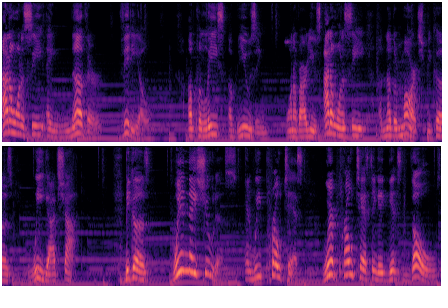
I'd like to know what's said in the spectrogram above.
I don't want to see another video of police abusing one of our youth. I don't want to see another march because we got shot. Because when they shoot us and we protest, we're protesting against those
